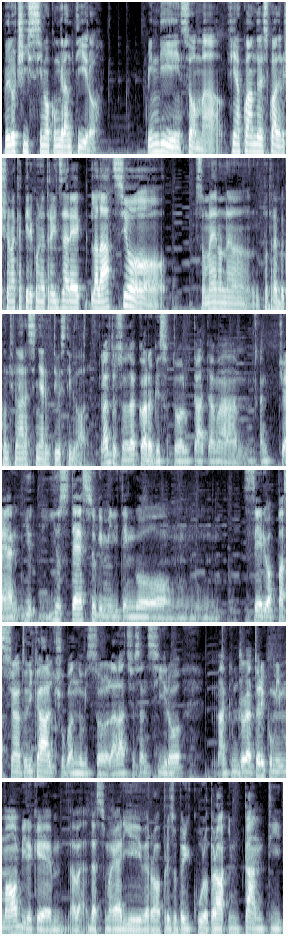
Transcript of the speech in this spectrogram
velocissimo con gran tiro. Quindi, insomma, fino a quando le squadre riusciranno a capire come neutralizzare la Lazio, insomma, non potrebbe continuare a segnare tutti questi gol. Tra l'altro sono d'accordo che è sottovalutata, ma cioè, io, io, stesso che mi ritengo un serio appassionato di calcio, quando ho visto la Lazio San Siro, anche un giocatore come Immobile che, vabbè, adesso magari verrò preso per il culo, però in tanti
